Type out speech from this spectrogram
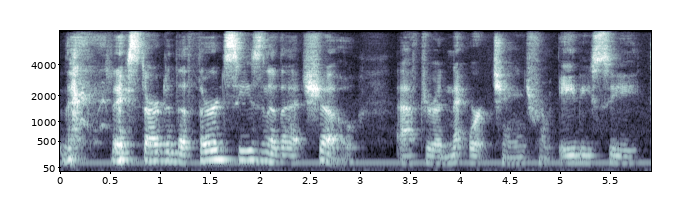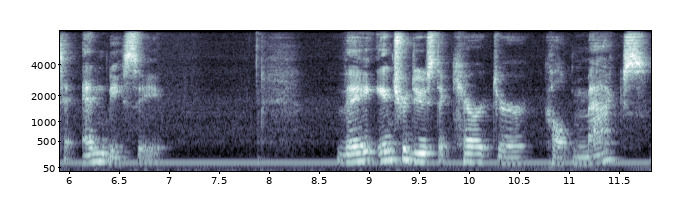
they started the third season of that show after a network change from ABC to NBC. They introduced a character called Max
